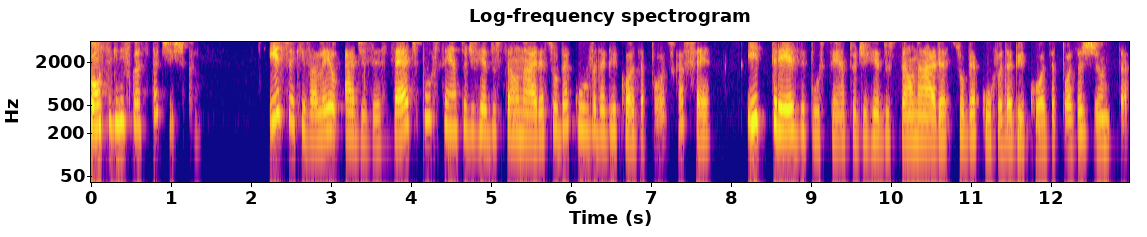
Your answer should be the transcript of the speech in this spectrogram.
com significância estatística. Isso equivaleu a 17% de redução na área sob a curva da glicose após o café e 13% de redução na área sob a curva da glicose após a janta.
